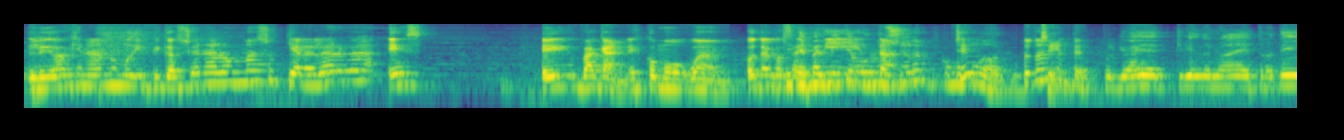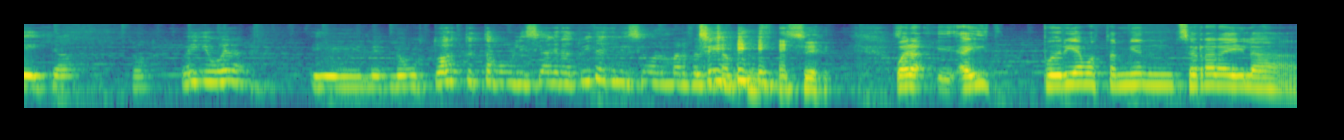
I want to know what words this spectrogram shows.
Le va generando modificaciones a los mazos que a la larga es, es bacán. Es como, bueno, otra Que cosa te permite distinta. evolucionar como Sí, jugador. pues. Totalmente. Porque vaya adquiriendo nuevas estrategias. ¿no? Oye, qué buena. Eh, me, me gustó harto esta publicidad gratuita que le hicimos al Marvel Sí. Champions. sí. Bueno, ahí podríamos también cerrar ahí la,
